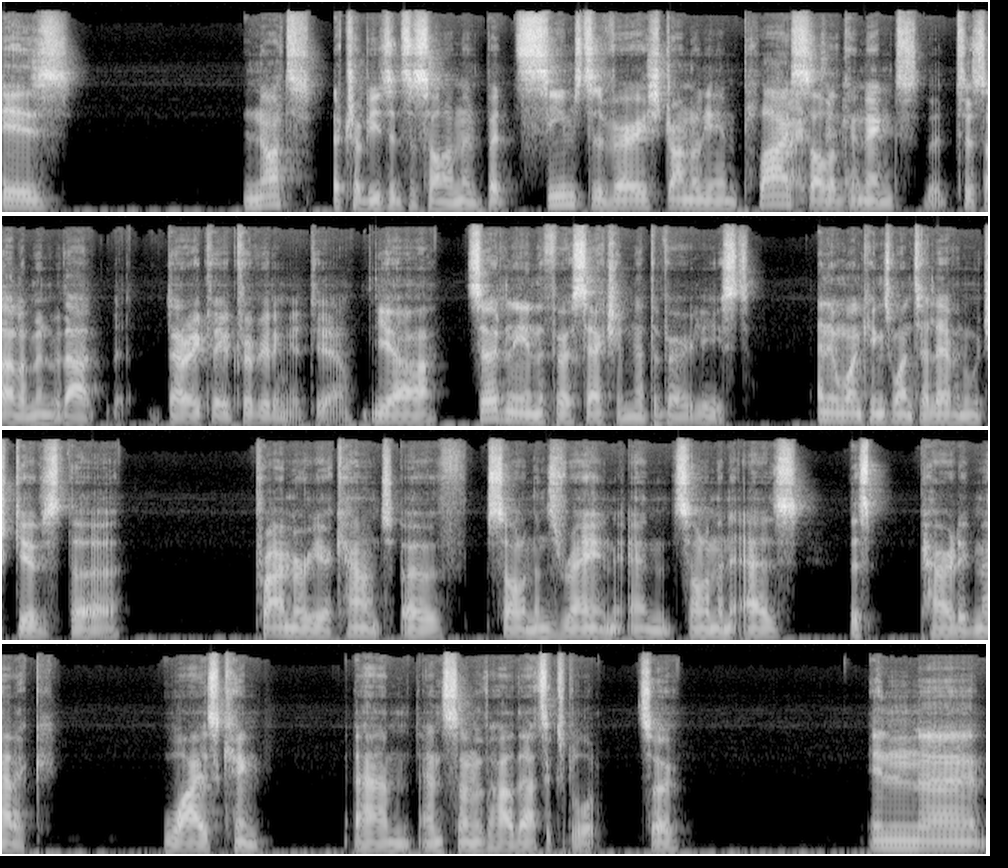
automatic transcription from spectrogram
is not attributed to Solomon, but seems to very strongly imply To Solomon. connect the- to Solomon without directly attributing it, yeah. Yeah, certainly in the first section at the very least. And then 1 Kings 1 to 11, which gives the primary account of Solomon's reign and Solomon as this paradigmatic wise king um, and some of how that's explored. So, in uh,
